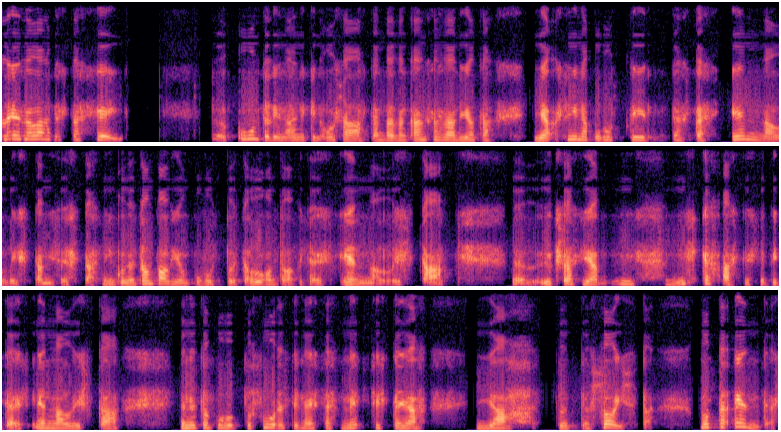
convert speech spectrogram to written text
Leena Lahdesta, hei. Kuuntelin ainakin osaa tämän päivän kansanradiota ja siinä puhuttiin tästä ennallistamisesta, niin kuin nyt on paljon puhuttu, että luontoa pitäisi ennallistaa. Yksi asia, mihinkä asti se pitäisi ennallistaa. Ja nyt on puhuttu suuresti näistä metsistä ja, ja tuota, soista. Mutta entäs,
